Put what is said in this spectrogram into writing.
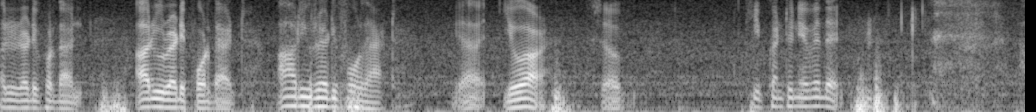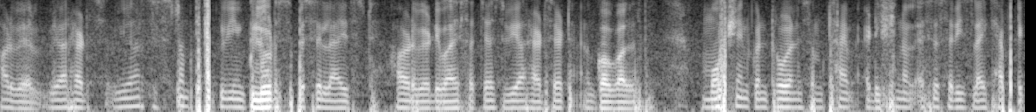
Are you ready for that? Are you ready for that? Are you ready for that? Yeah you are. So keep continue with it. Hardware. VR heads we are system typically include specialized hardware device such as VR headset and goggles. Motion control and sometimes additional accessories like haptic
